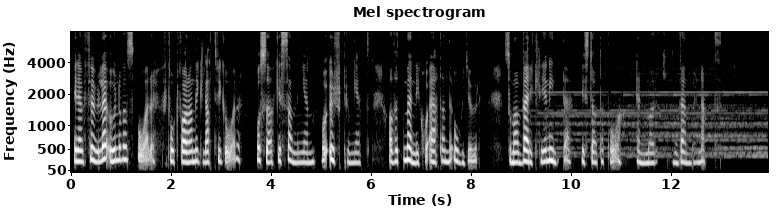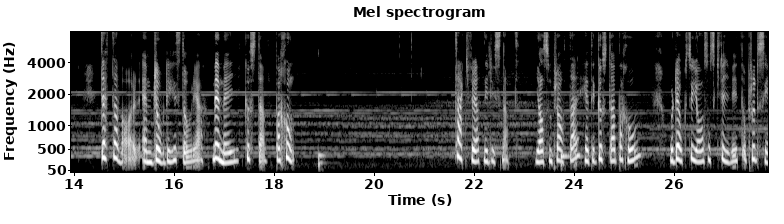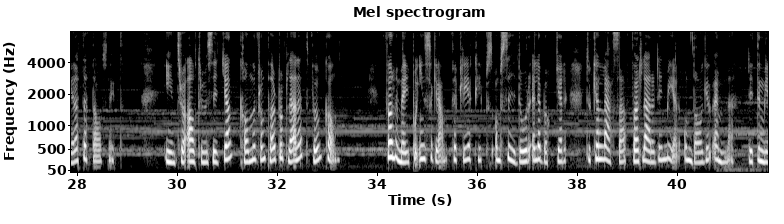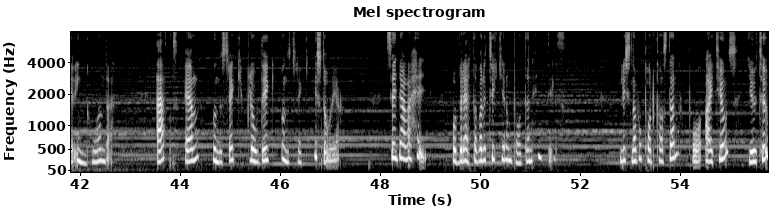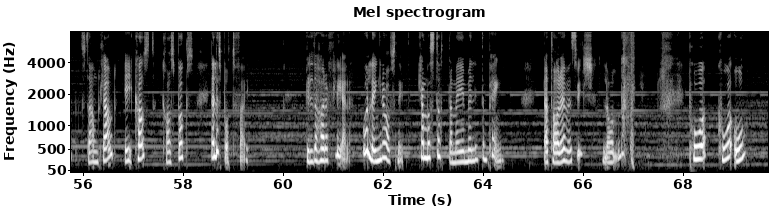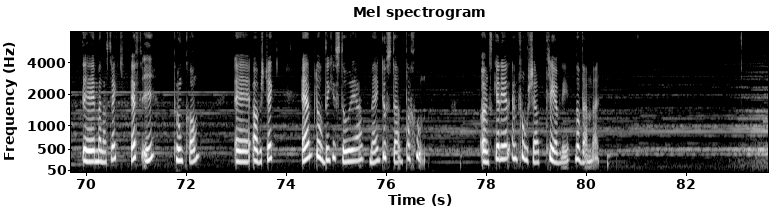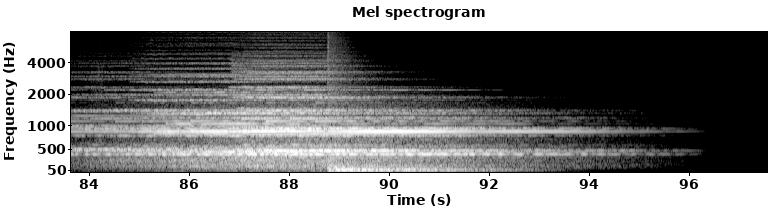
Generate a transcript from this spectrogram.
I den fula ulvens spår fortfarande glatt vi går och söker sanningen och ursprunget av ett människoätande odjur som man verkligen inte vill stöta på en mörk novembernatt. Detta var en blodig historia med mig, Gustav Passion. Tack för att ni lyssnat. Jag som pratar heter Gustav Passion och det är också jag som skrivit och producerat detta avsnitt. Intro och outro-musiken kommer från purpleplanet.com. Följ mig på Instagram för fler tips om sidor eller böcker du kan läsa för att lära dig mer om dagens ämne lite mer ingående. Ät en understreck blodig understreck historia. Säg gärna hej och berätta vad du tycker om podden hittills. Lyssna på podcasten på iTunes, Youtube, Soundcloud, Acast, Castbox eller Spotify. Vill du höra fler och längre avsnitt kan man stötta mig med en liten peng. Jag tar även swish, LOL. på ko eh, mellanstreck fi.com eh, överstreck en blodig historia med Gustav Passion. Önskar er en fortsatt trevlig november.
